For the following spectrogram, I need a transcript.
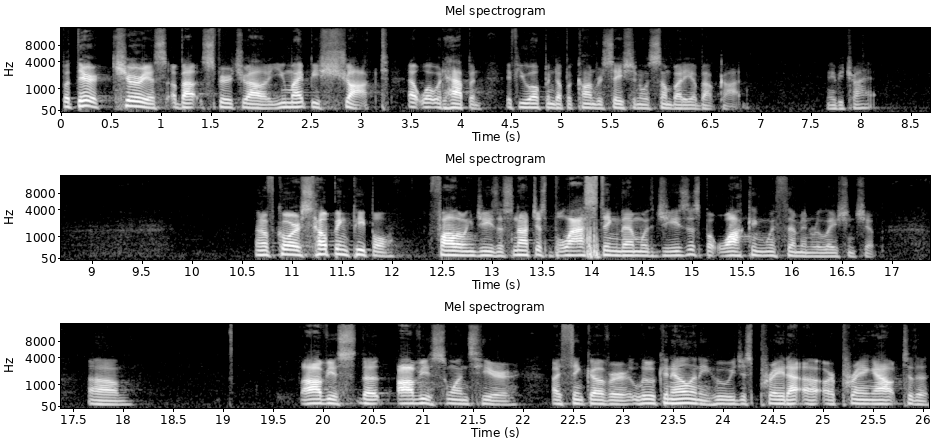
But they're curious about spirituality. You might be shocked at what would happen if you opened up a conversation with somebody about God. Maybe try it. And of course, helping people following Jesus, not just blasting them with Jesus, but walking with them in relationship. Um, obvious, the obvious ones here I think of are Luke and Eleni, who we just prayed uh, are praying out to the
